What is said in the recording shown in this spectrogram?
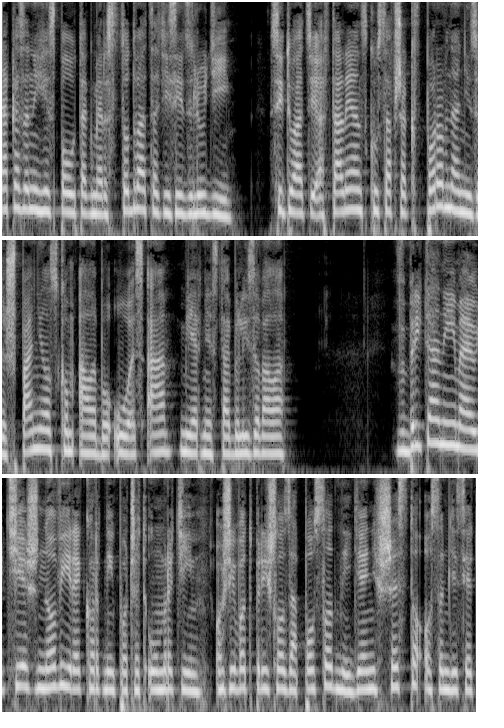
Nakazených je spolu takmer 120 tisíc ľudí. Situácia v Taliansku sa však v porovnaní so Španielskom alebo USA mierne stabilizovala. V Británii majú tiež nový rekordný počet úmrtí. O život prišlo za posledný deň 684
